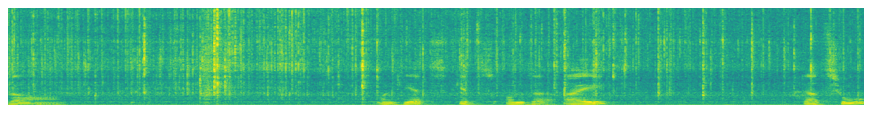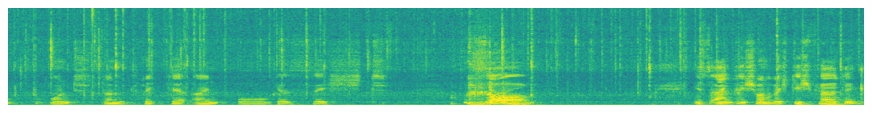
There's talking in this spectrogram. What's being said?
so. Und jetzt gibt's unser Ei dazu und dann kriegt er ein O-Gesicht. So. Ist eigentlich schon richtig fertig.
